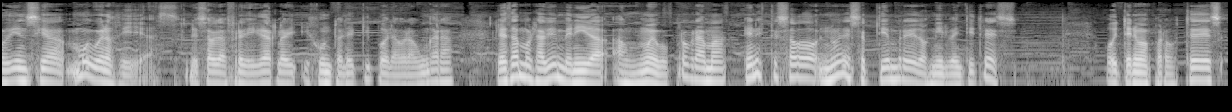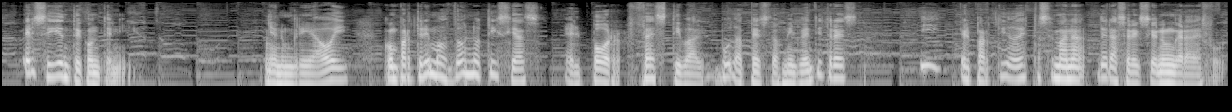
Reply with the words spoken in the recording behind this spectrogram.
audiencia, muy buenos días. Les habla Freddy Gerley y junto al equipo de la hora húngara les damos la bienvenida a un nuevo programa en este sábado 9 de septiembre de 2023. Hoy tenemos para ustedes el siguiente contenido. En Hungría hoy compartiremos dos noticias, el POR Festival Budapest 2023 y el partido de esta semana de la selección húngara de fútbol.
